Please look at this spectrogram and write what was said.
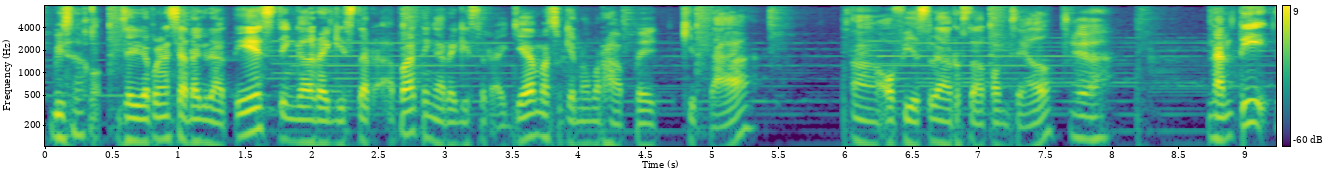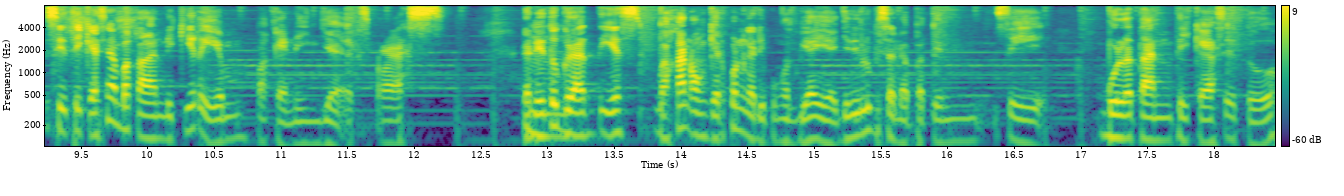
Bisa kok. bisa didapatkan secara gratis tinggal register apa tinggal register aja masukin nomor HP kita Eh, obviously harus Telkomsel Ya. nanti si tiketnya bakalan dikirim pakai Ninja Express dan Hmm. itu gratis bahkan ongkir pun nggak dipungut biaya jadi lu bisa dapetin si buletan tiket itu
